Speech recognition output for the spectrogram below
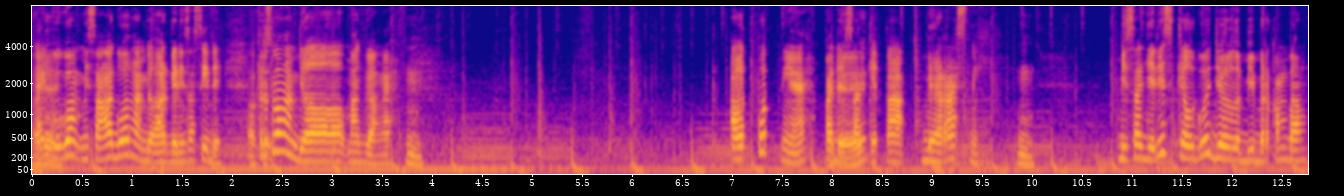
eh Oke. gua misalnya gua ngambil organisasi deh Oke. terus lo ngambil magang ya Hmm. outputnya pada Oke. saat kita beres nih Hmm. bisa jadi skill gue jauh lebih berkembang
